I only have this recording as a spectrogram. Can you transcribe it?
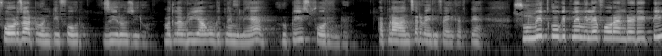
फोर ज़ा ट्वेंटी फोर, ज़ीरो ज़ीरो। मतलब रिया को कितने मिले हैं? Rupees four hundred. अपना आंसर वेरीफाई करते हैं। सुमित को कितने मिले? फोर हंड्रेड एट्टी।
